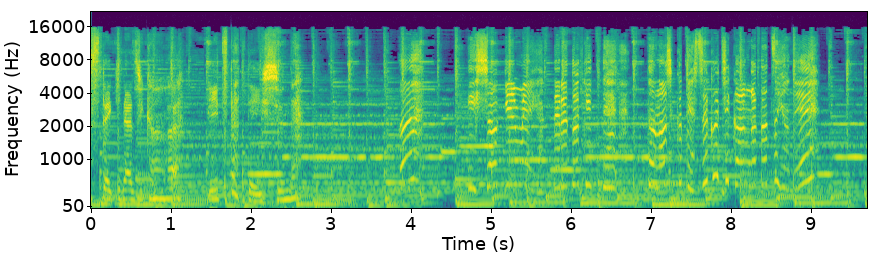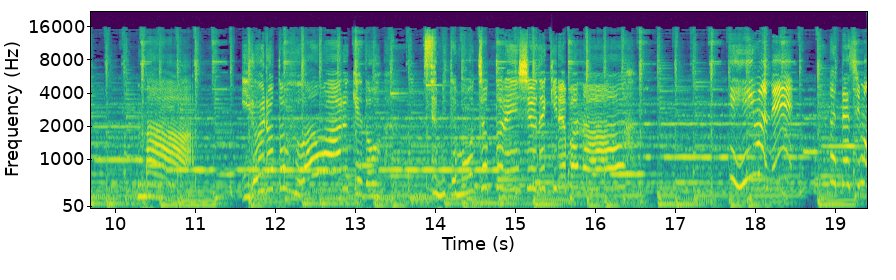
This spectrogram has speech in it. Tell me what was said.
素敵な時間はいつだって一瞬だ一生懸命やってる時って楽しくてすぐ時間が経つよねまあいろいろと不安はあるけどせめてもうちょっと練習できればな。いいわね。私も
